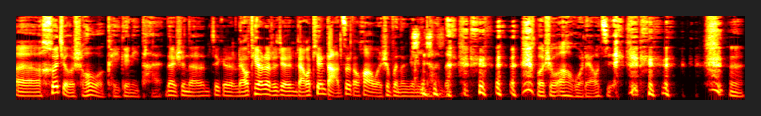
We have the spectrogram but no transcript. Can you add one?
呃喝酒的时候我可以跟你谈，但是呢，这个聊天的这个聊天打字的话，我是不能跟你谈的。我说啊，我了解，嗯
